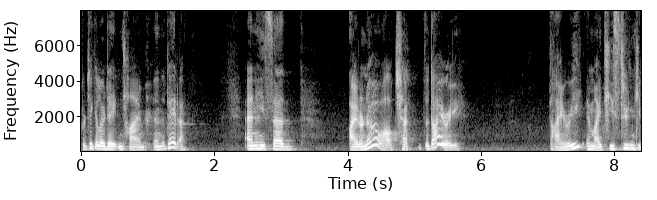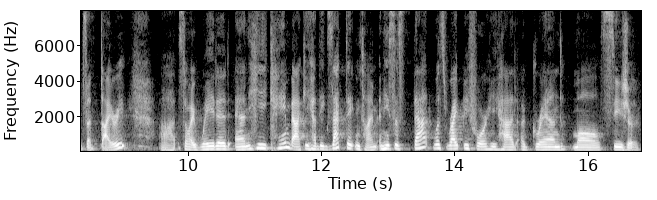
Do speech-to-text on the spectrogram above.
particular date and time in the data. And he said, I don't know, I'll check the diary diary. MIT student keeps a diary. Uh, so I waited, and he came back. He had the exact date and time, and he says that was right before he had a grand mal seizure.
